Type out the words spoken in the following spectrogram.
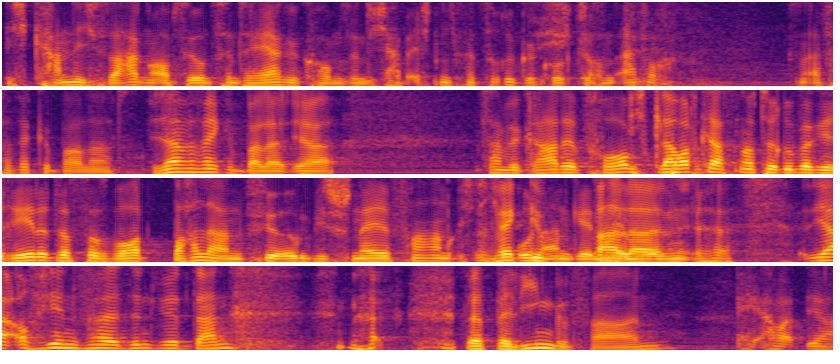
Ich kann nicht sagen, ob sie uns hinterhergekommen sind. Ich habe echt nicht mehr zurückgeguckt. Wir sind einfach, wir sind einfach weggeballert. Wir sind einfach weggeballert, ja. Jetzt haben wir gerade vor dem Podcast noch darüber geredet, dass das Wort Ballern für irgendwie schnell fahren richtig unangenehm ist. Ja, auf jeden Fall sind wir dann nach Berlin gefahren. Ey, aber ja,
